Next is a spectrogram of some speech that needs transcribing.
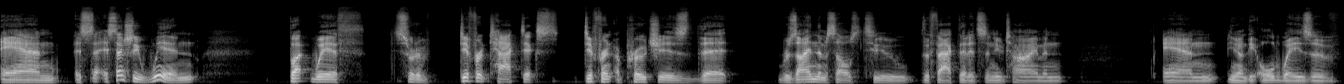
and es- essentially win, but with sort of different tactics different approaches that resign themselves to the fact that it's a new time and and you know the old ways of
